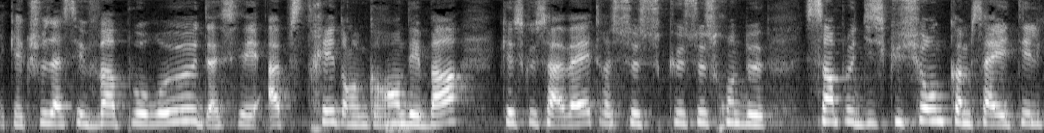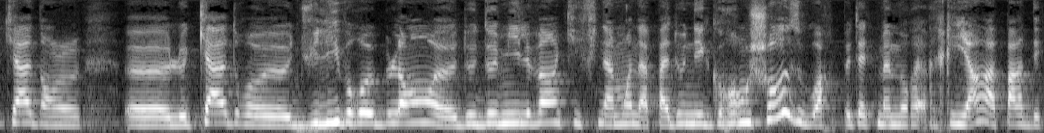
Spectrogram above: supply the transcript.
il y a quelque chose d'assez vaporeux, d'assez abstrait dans le grand débat. Qu'est-ce que ça va être? Est-ce que ce seront de simples discussions, comme ça a été le cas dans le, euh, cadre euh, du livre blanc euh, de 2020, qui finalement n'a pas donné grand-chose, voire peut-être même rien, à part des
